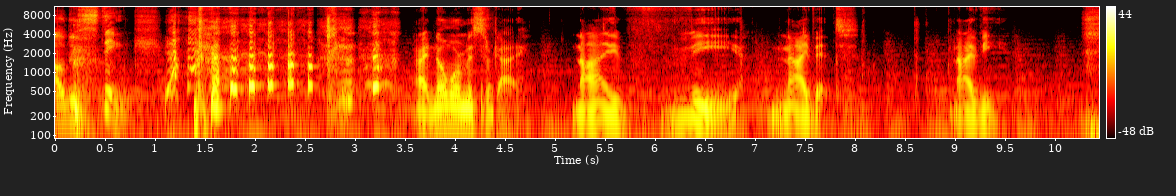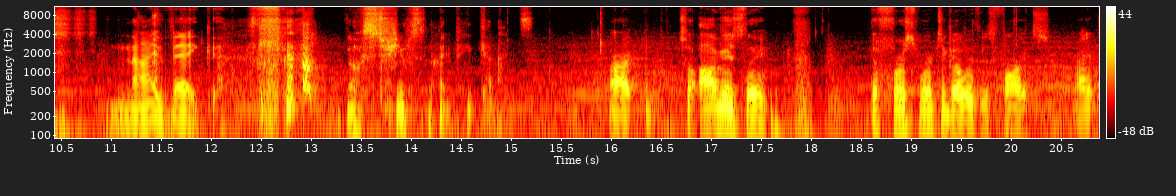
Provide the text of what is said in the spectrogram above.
I'll do stink. All right, no more Mr. Guy. Knive. Knive it. Knive. Kniveg. no stream sniping, guys. All right, so obviously, the first word to go with is farts, right?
